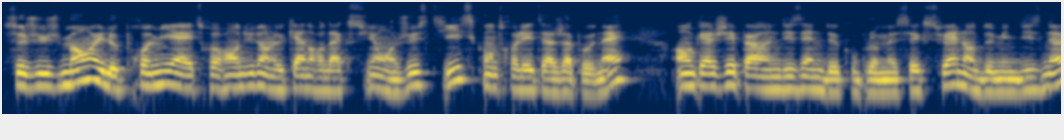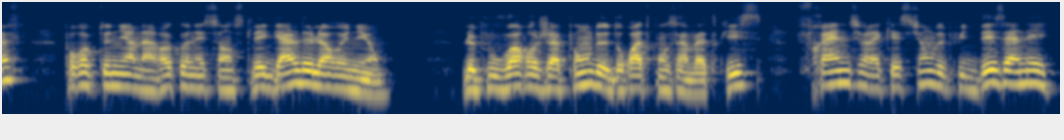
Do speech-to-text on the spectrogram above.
Ce jugement est le premier à être rendu dans le cadre d'actions en justice contre l'État japonais, engagé par une dizaine de couples homosexuels en 2019 pour obtenir la reconnaissance légale de leur union. Le pouvoir au Japon de droite conservatrice freine sur la question depuis des années.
